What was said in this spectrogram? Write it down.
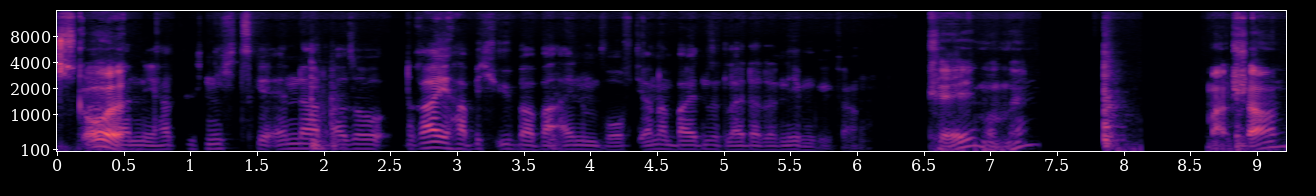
Skull. Aber nee, hat sich nichts geändert. Also drei habe ich über bei einem Wurf. Die anderen beiden sind leider daneben gegangen. Okay, Moment. Mal schauen.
